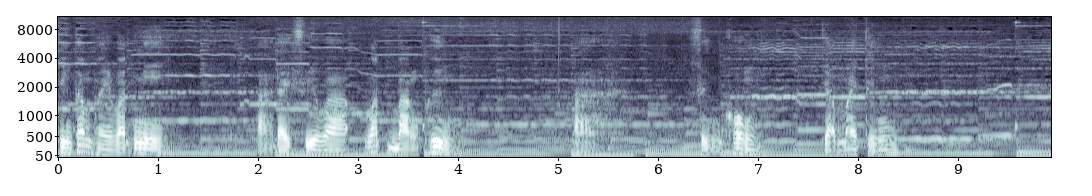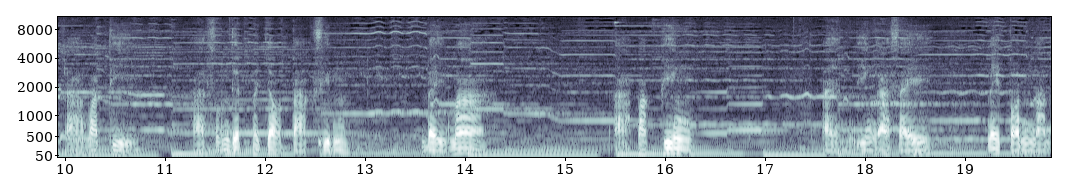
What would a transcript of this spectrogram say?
จึงทำให้วัดนี้ได้ชื่อว่าวัดบางพึ่งอ่าซึ่งคงจะหมายถึงวัดที่สมเด็จพระเจ้าตากสินได้มาปักพิงอิงอาศัยในตอนนั้น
